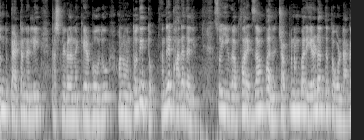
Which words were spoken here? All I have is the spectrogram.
ಒಂದು ಪ್ಯಾಟರ್ನಲ್ಲಿ ಪ್ರಶ್ನೆಗಳನ್ನು ಕೇಳ್ಬೋದು ಅನ್ನುವಂಥದ್ದು ಇತ್ತು ಅಂದರೆ ಭಾಗದಲ್ಲಿ. ಸೊ ಈಗ ಫಾರ್ ಎಕ್ಸಾಂಪಲ್ ಚಾಪ್ಟರ್ ನಂಬರ್ ಎರಡು ಅಂತ ತಗೊಂಡಾಗ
